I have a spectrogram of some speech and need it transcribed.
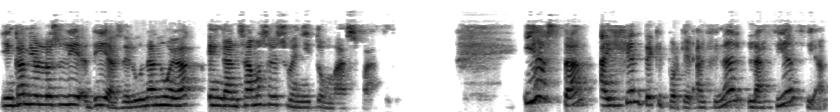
Y en cambio, en los días de luna nueva, enganchamos el sueñito más fácil. Y hasta hay gente que, porque al final la ciencia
